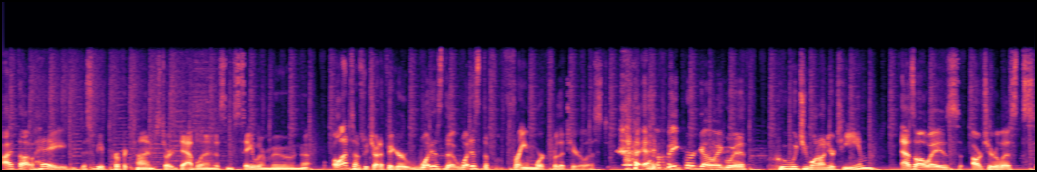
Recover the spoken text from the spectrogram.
I thought, hey, this would be a perfect time to start dabbling into some Sailor Moon. A lot of times we try to figure what is the what is the framework for the tier list. I think we're going with who would you want on your team. As always, our tier lists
